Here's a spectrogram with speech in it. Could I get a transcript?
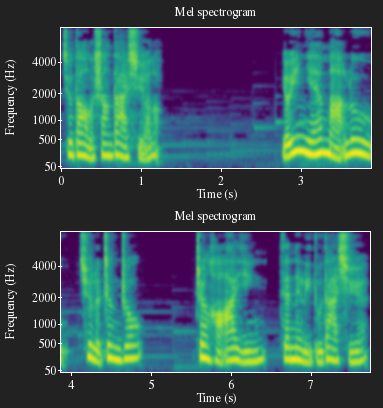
就到了上大学了。有一年，马路去了郑州，正好阿莹在那里读大学。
